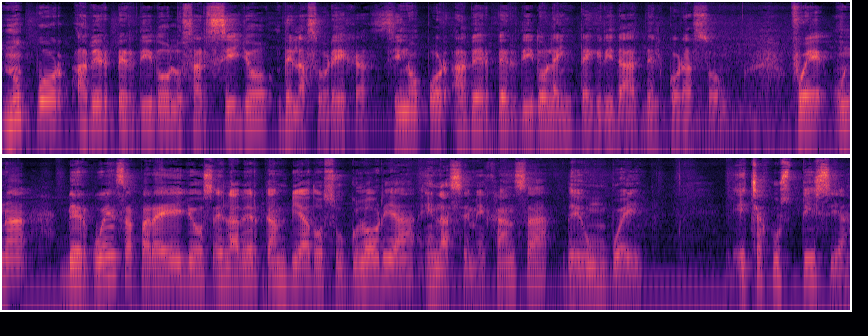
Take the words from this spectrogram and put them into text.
no por haber perdido los arcillos de las orejas, sino por haber perdido la integridad del corazón. Fue una vergüenza para ellos el haber cambiado su gloria en la semejanza de un buey. Hecha justicia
